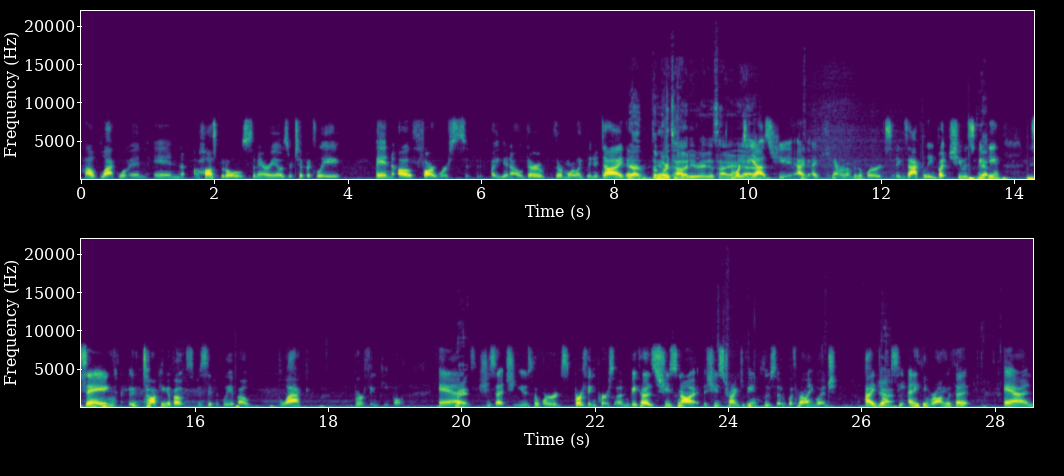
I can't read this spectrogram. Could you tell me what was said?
how black women in hospital scenarios are typically in a far worse, you know, they're they're more likely to die. yeah, the mortality rate is higher. Morta- yeah. Yes, she. I, I can't remember the words exactly, but she was Yeah. Saying, talking about specifically about black birthing people, and Right. she said she used the words birthing person because she's not. She's trying to be inclusive with her language. I don't Yeah. see anything wrong with it. And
